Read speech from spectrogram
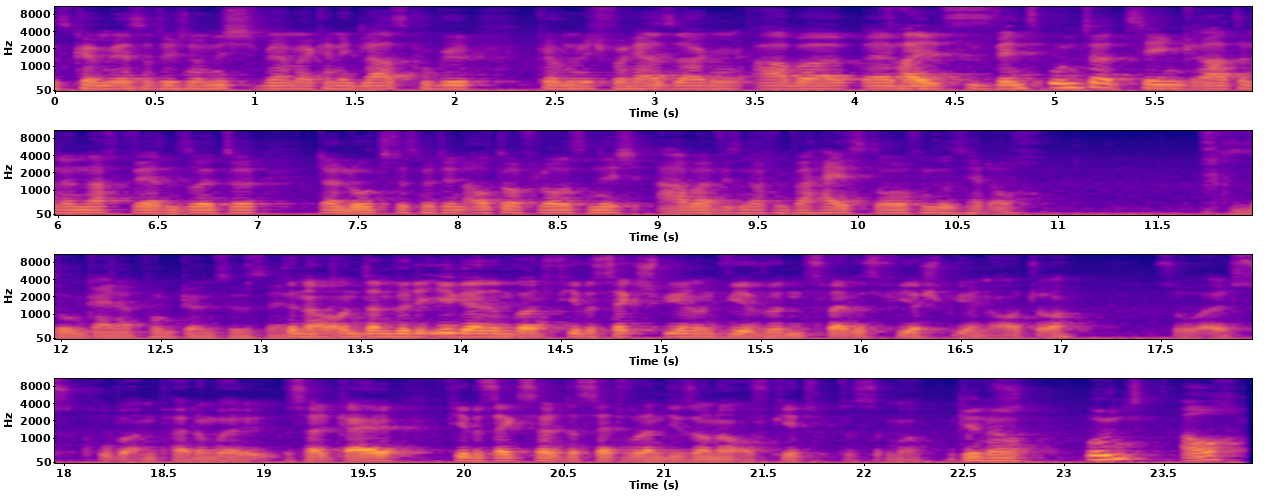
das können wir jetzt natürlich noch nicht, wir haben ja keine Glaskugel, können wir nicht vorhersagen, aber äh, wenn es unter 10 Grad in der Nacht werden sollte, dann lohnt sich das mit den Outdoor-Floors nicht, aber wir sind auf jeden Fall heiß drauf und das ist halt auch so ein geiler Punkt im Suicide. Genau, und dann würde Irgasm God 4 bis 6 spielen und wir würden 2 bis 4 spielen Outdoor. So als grobe Anpeilung, weil ist halt geil. 4 bis 6 ist halt das Set, wo dann die Sonne aufgeht. Das ist immer. Genau. Und auch,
